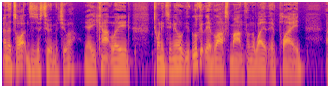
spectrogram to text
And the Titans are just too immature. You know, you can't lead 22 0. Look at them last month and the way that they've played. Uh,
